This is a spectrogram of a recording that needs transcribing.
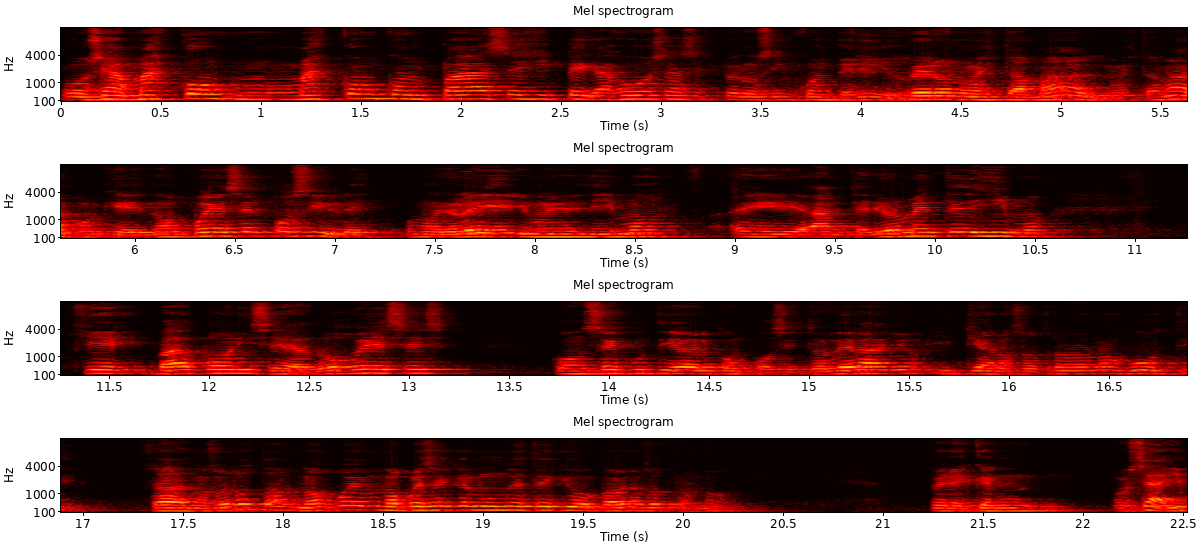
o sea, más con, más con compases y pegajosas, pero sin contenido. Pero no está mal, no está mal, porque no puede ser posible, como yo le dije, como dijimos, eh, anteriormente dijimos, que Bad Bunny sea dos veces consecutiva el compositor del año y que a nosotros no nos guste. O sea, nosotros no puede, no puede ser que el mundo esté equivocado y nosotros no. Pero es que, o sea, yo,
